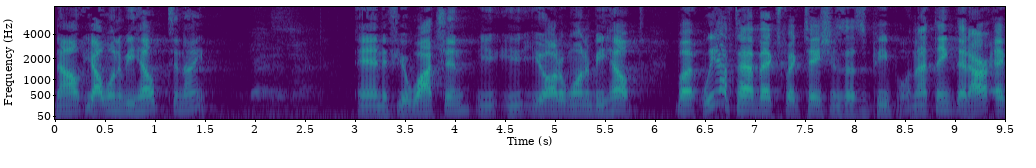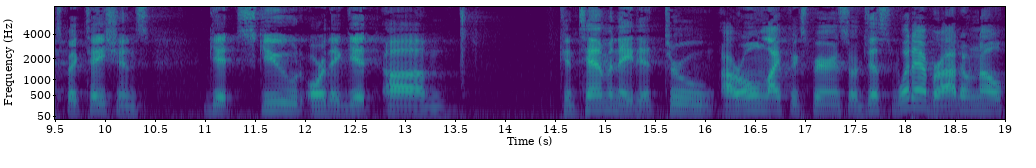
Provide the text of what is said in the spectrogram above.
Now, y'all want to be helped tonight? And if you're watching, you, you, you ought to want to be helped. But we have to have expectations as a people. And I think that our expectations get skewed or they get um, contaminated through our own life experience or just whatever. I don't know.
